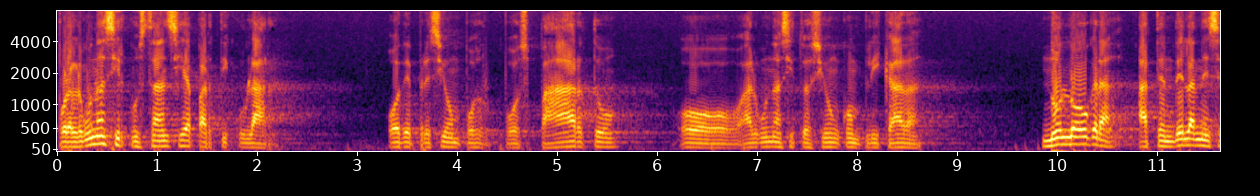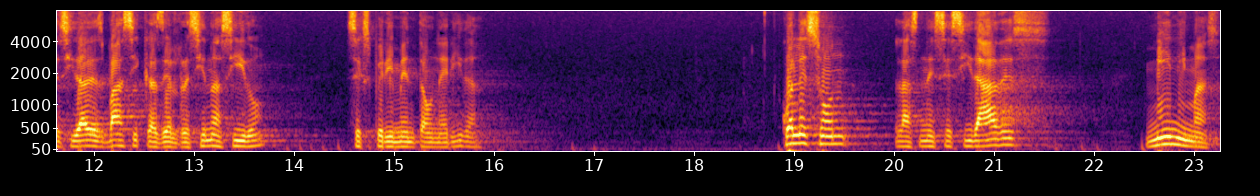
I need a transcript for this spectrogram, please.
por alguna circunstancia particular, o depresión por posparto, o alguna situación complicada, no logra atender las necesidades básicas del recién nacido, se experimenta una herida. ¿Cuáles son las necesidades mínimas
